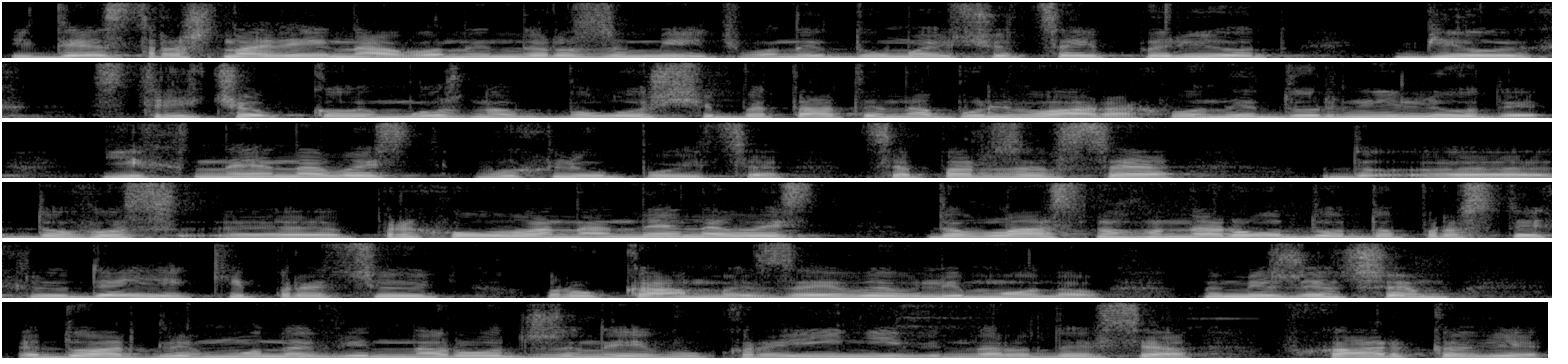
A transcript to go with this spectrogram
йде страшна війна. Вони не розуміють. Вони думають, що цей період білих стрічок, коли можна було щебетати на бульварах. Вони дурні люди. Їх ненависть вихлюпується. Це перш за все до- е, е, прихована ненависть до власного народу, до простих людей, які працюють руками, заявив Лімонов. Ну, між іншим, Едуард Лімонов він народжений в Україні, він народився в Харкові,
